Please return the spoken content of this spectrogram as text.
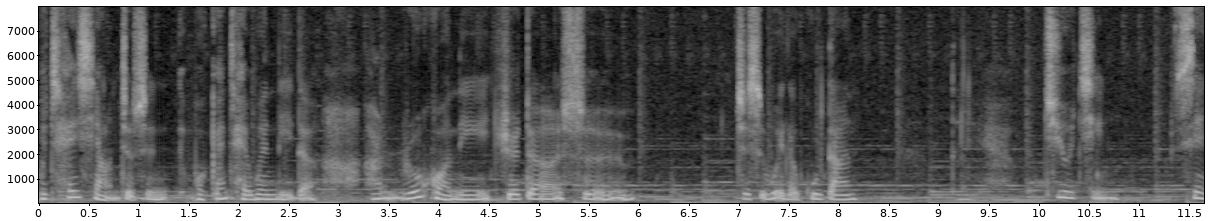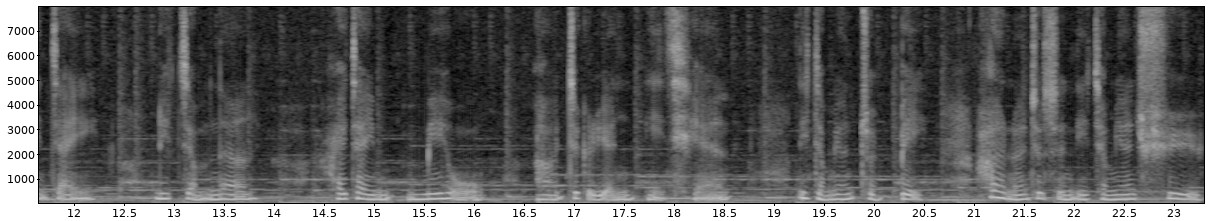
我猜想就是我刚才问你的啊，如果你觉得是只是为了孤单。对究竟现在你怎么能还在没有啊这个人以前，你怎么样准备？还有呢，就是你怎么样去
